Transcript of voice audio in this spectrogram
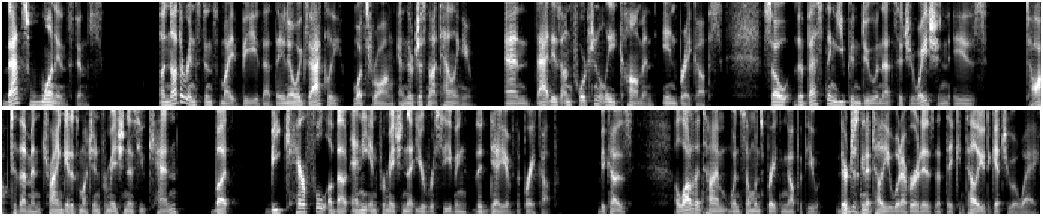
That's one instance. Another instance might be that they know exactly what's wrong and they're just not telling you. And that is unfortunately common in breakups. So, the best thing you can do in that situation is talk to them and try and get as much information as you can, but be careful about any information that you're receiving the day of the breakup. Because a lot of the time, when someone's breaking up with you, they're just going to tell you whatever it is that they can tell you to get you away.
